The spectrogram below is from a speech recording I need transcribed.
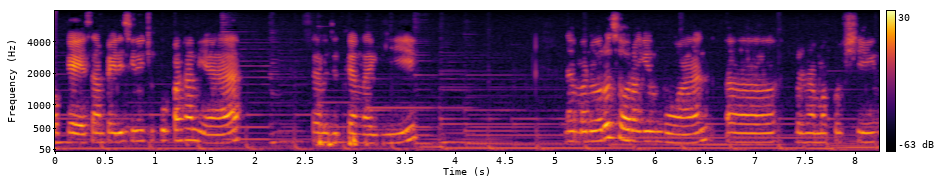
Oke, sampai di sini cukup paham ya. Saya lanjutkan lagi. Nah, menurut seorang ilmuwan uh, bernama Cushing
